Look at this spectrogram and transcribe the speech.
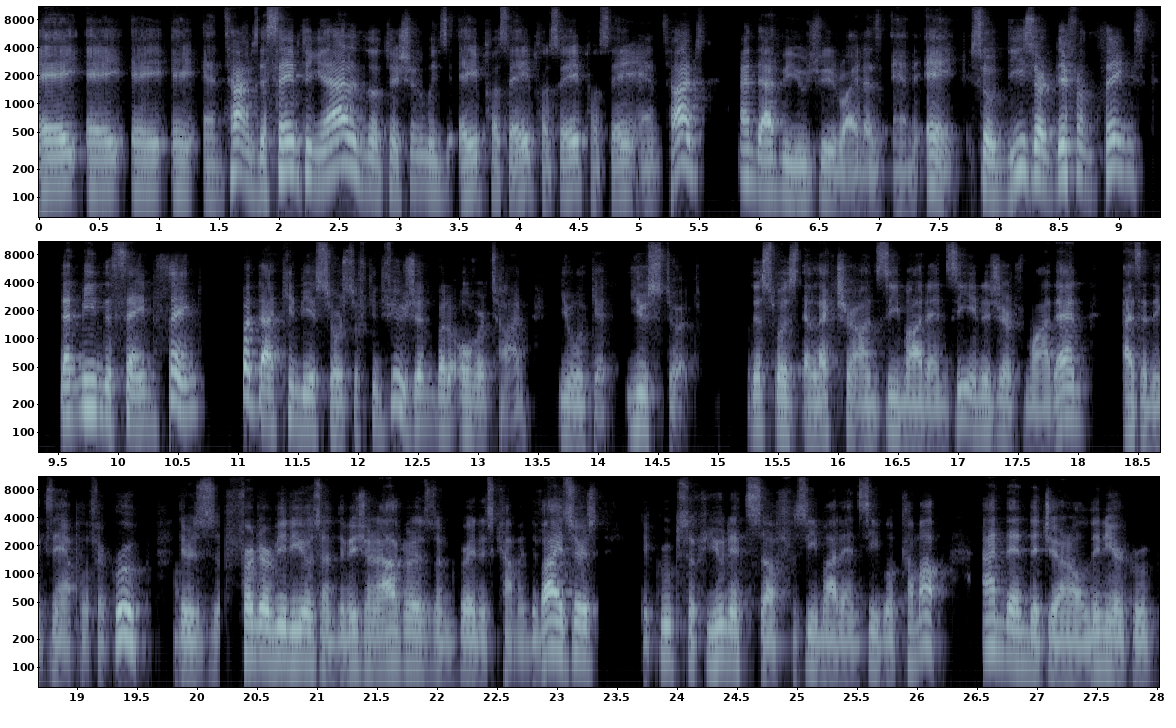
A, A, A, A, N times. The same thing in additive notation means A plus A plus A plus A, N times and that we usually write as NA. So these are different things that mean the same thing, but that can be a source of confusion, but over time you will get used to it. This was a lecture on Z mod N, Z integer mod N as an example of a group. There's further videos on division algorithm, greatest common divisors. The groups of units of Z mod N, Z will come up, and then the general linear group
